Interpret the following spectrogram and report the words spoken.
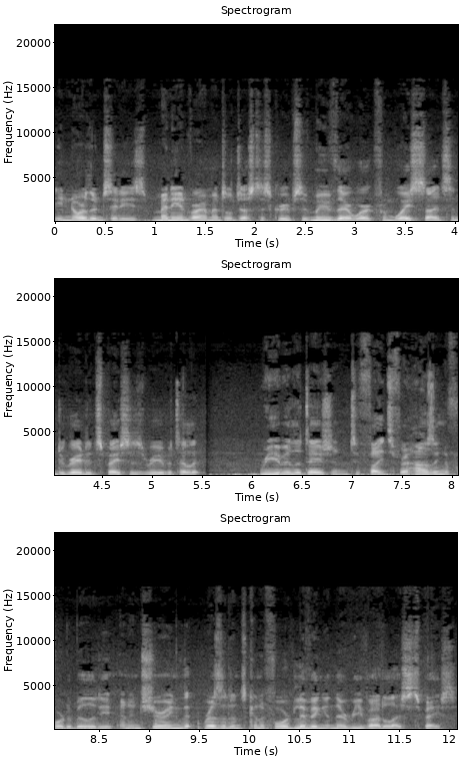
In northern cities, many environmental justice groups have moved their work from waste sites and degraded spaces rehabilitation to fights for housing affordability and ensuring that residents can afford living in their revitalized space.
